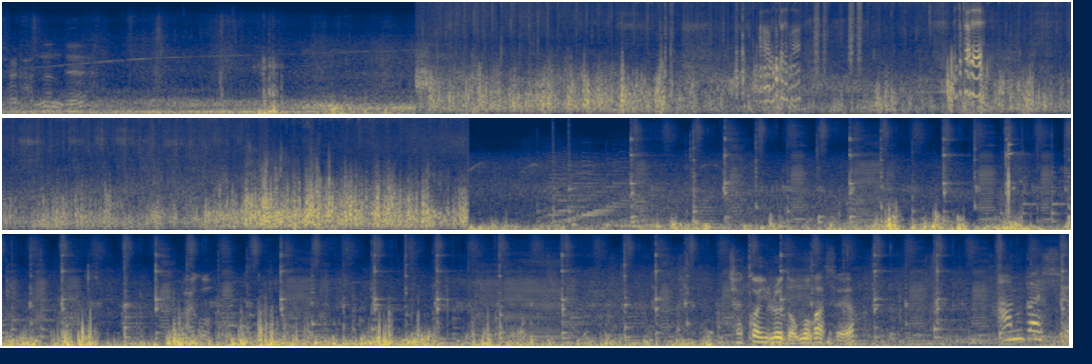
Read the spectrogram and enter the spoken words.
잘 갔는데. 아이고. 제거 일로 넘어갔어요? 안 봤쇼.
